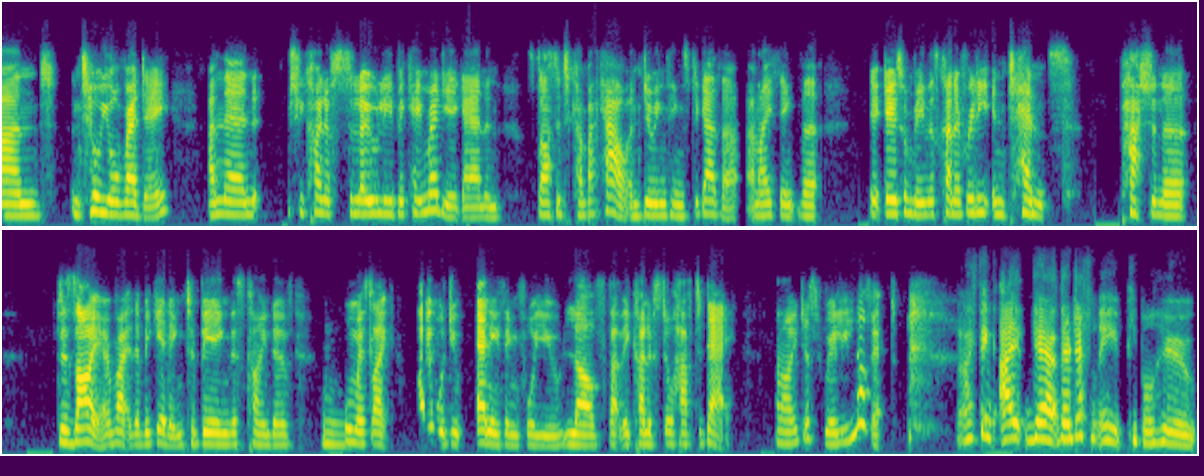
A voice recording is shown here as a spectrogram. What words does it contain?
and until you're ready." And then she kind of slowly became ready again and started to come back out and doing things together. And I think that it goes from being this kind of really intense, passionate desire right at the beginning to being this kind of mm. almost like I will do anything for you love that they kind of still have today. And I just really love it. I think I yeah, there are definitely people who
